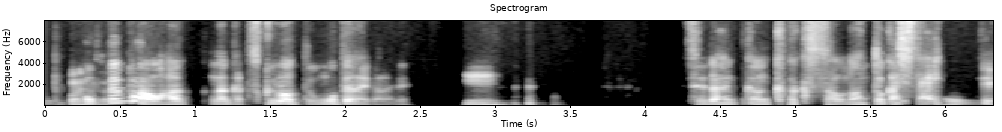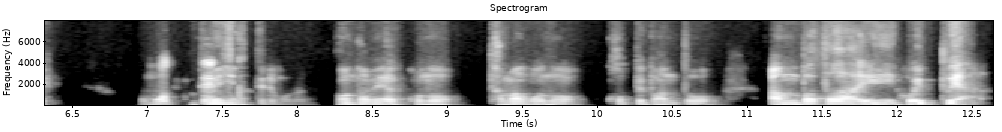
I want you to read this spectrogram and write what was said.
ップパンコッペパンをはなんか作ろうって思ってないからね。うん。世代間格差をなんとかしたいって思って作ってるもの。そのためはこの卵のコッペパンとあんバター入りホイップやっ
